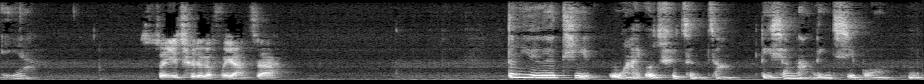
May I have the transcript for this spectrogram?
的呀。所以穿了搿副样子啊。等有一天，我也要穿正装，里向硬领旗袍、马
